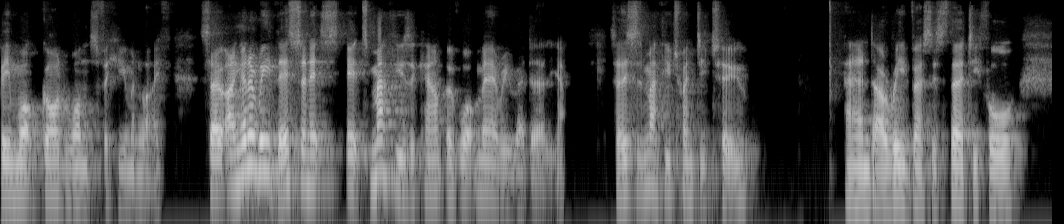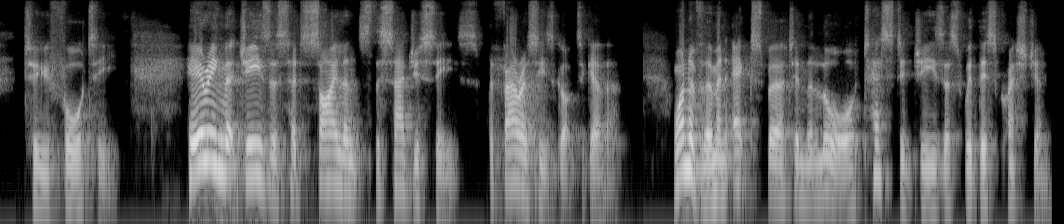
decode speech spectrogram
been what God wants for human life. So I'm going to read this, and it's, it's Matthew's account of what Mary read earlier. So this is Matthew 22, and I'll read verses 34 to 40. Hearing that Jesus had silenced the Sadducees, the Pharisees got together. One of them, an expert in the law, tested Jesus with this question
